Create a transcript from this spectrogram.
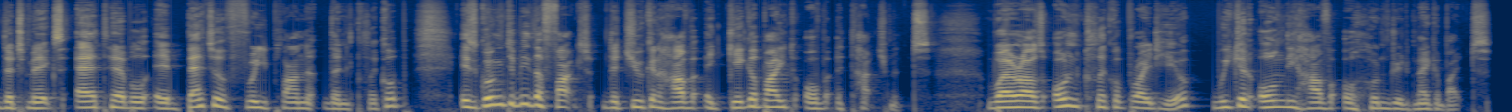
that makes Airtable a better free plan than ClickUp is going to be the fact that you can have a gigabyte of attachments. Whereas on ClickUp right here, we can only have 100 megabytes.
